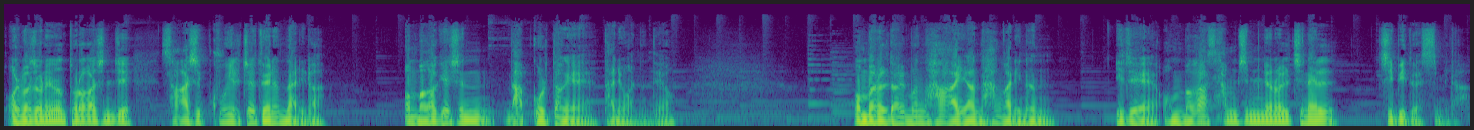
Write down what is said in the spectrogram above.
얼마 전에는 돌아가신 지 49일째 되는 날이라 엄마가 계신 납골당에 다녀왔는데요. 엄마를 닮은 하얀 항아리는 이제 엄마가 30년을 지낼 집이 됐습니다.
